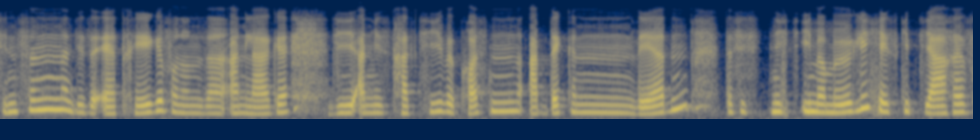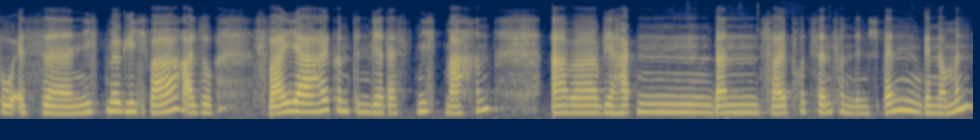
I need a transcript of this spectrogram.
Zinsen, diese Erträge von unserer Anlage die administrative Kosten abdecken werden. Das ist nicht immer möglich. Es gibt Jahre, wo es äh, nicht möglich war. Also zwei Jahre konnten wir das nicht machen. Aber wir hatten dann zwei Prozent von den Spenden genommen,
